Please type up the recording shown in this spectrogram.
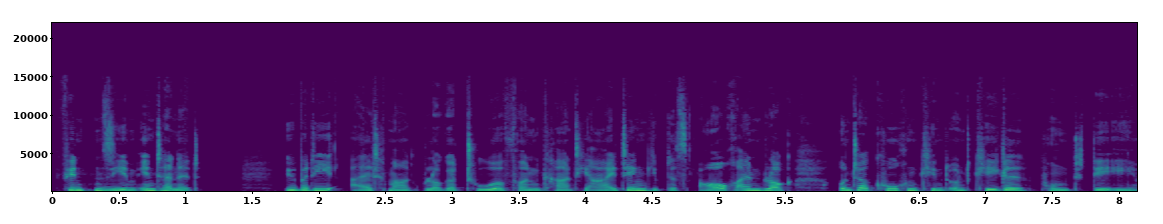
finden Sie im Internet. Über die Altmark-Blogger-Tour von Kati Eiting gibt es auch einen Blog unter kuchenkindundkegel.de.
